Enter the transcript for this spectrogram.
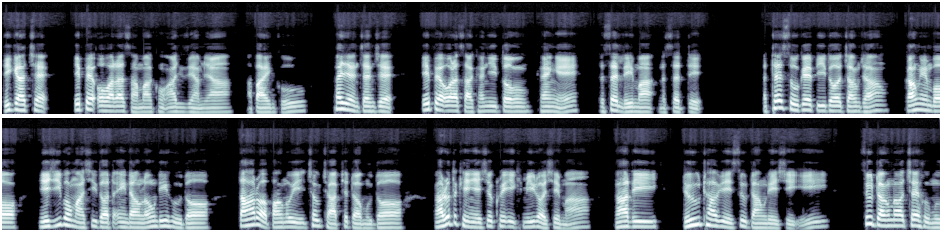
ဒီကချက်ဧပေဩဝါဒစာမခွန်အားကြီးစရာများအပိုင်းကိုဖတ်ရန်ကြမ်းချက်ဧပေဩဝါဒစာခန်းကြီး3ခန်းငယ်14မှ21အထက်ဆိုခဲ့ပြီးသောအကြောင်းကြောင့်ကောင်းငင်ပေါ်မြေကြီးပေါ်မှရှိသောတအိမ်တောင်လုံးတည်းဟုသောသားတော်ပေါင်းတို့၏အချုပ်ချာဖြစ်တော်မူသောငါတို့သခင်ယေရှုခရစ်၏ခမည်းတော်ရှေ့မှာငါသည် ဒူးထောက်၍ဆုတောင်းလေးရှိ၏ဆုတောင်းသောအချက်ဟုမူ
